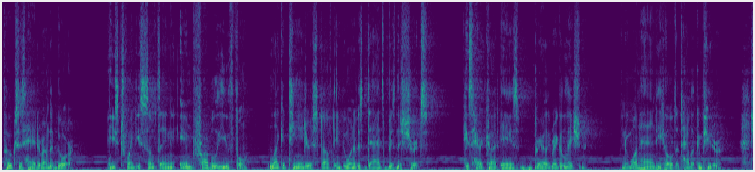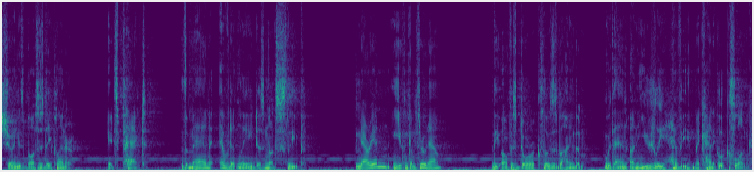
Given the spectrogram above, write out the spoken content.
pokes his head around the door He's 20 something, improbably youthful, like a teenager stuffed into one of his dad's business shirts. His haircut is barely regulation. In one hand, he holds a tablet computer, showing his boss's day planner. It's packed. The man evidently does not sleep. Marion, you can come through now. The office door closes behind them with an unusually heavy mechanical clunk,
